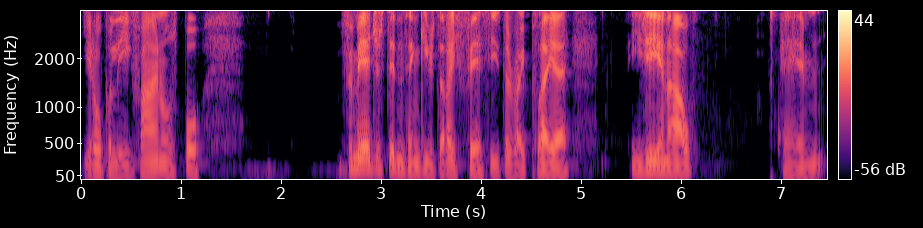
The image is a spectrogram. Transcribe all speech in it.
Europa League finals, but for me, I just didn't think he was the right fit. He's the right player. He's here now. Um,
